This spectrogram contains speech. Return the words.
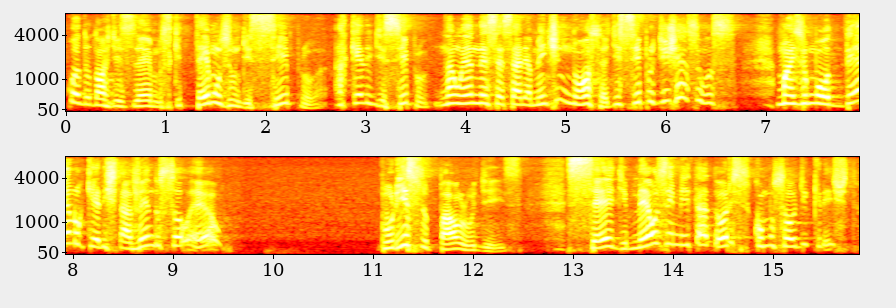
Quando nós dizemos que temos um discípulo, aquele discípulo não é necessariamente nosso, é discípulo de Jesus. Mas o modelo que ele está vendo sou eu. Por isso, Paulo diz: Sede meus imitadores, como sou de Cristo.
